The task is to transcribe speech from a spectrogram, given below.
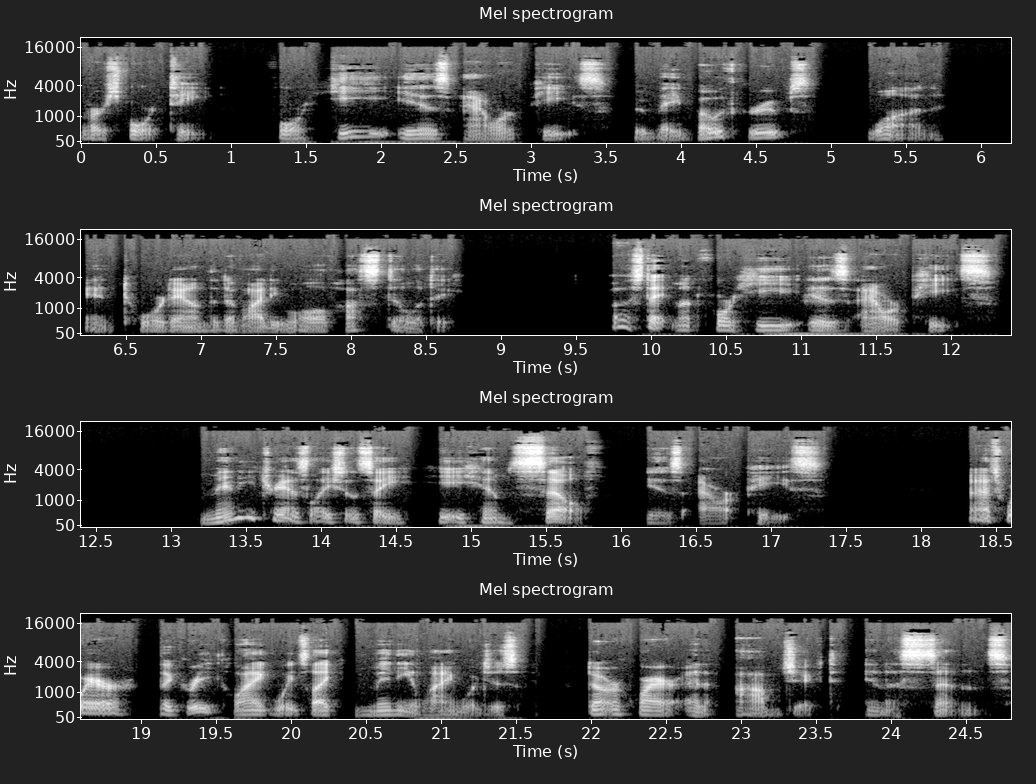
Verse 14 For He is our peace, who made both groups one and tore down the dividing wall of hostility. A statement, for He is our peace. Many translations say he himself is our peace. That's where the Greek language, like many languages, don't require an object in a sentence.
